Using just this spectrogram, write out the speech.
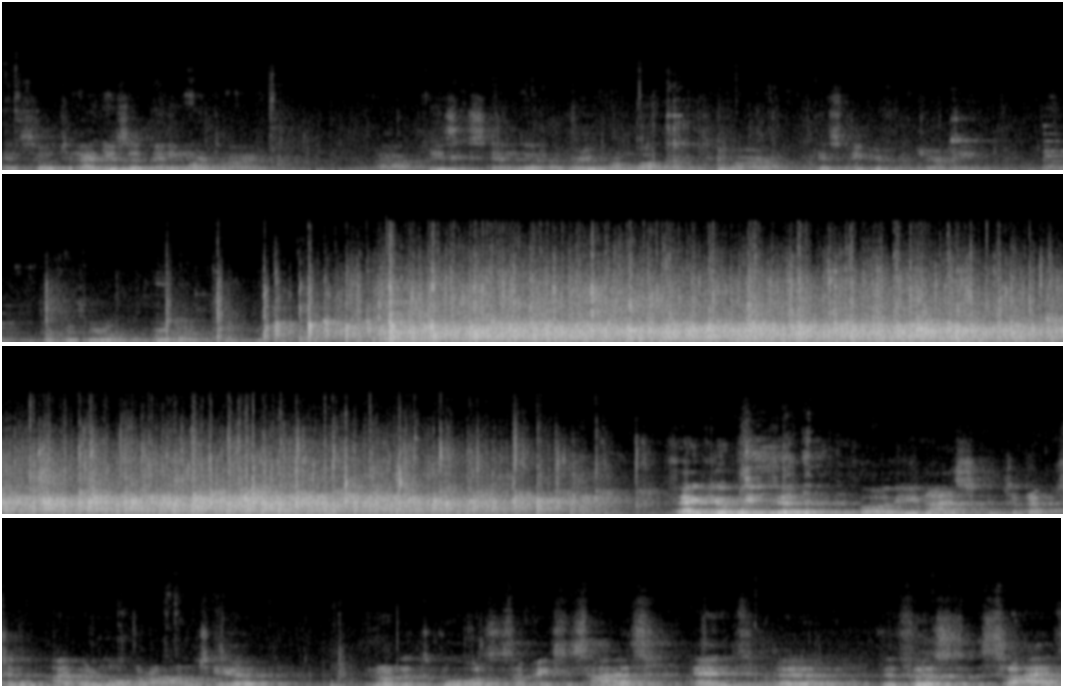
And so to not use up any more time, please extend a, a, very warm welcome to our guest speaker from Germany, Professor Erl Thank you, Peter, for the nice introduction. I will walk around here in order to do also some exercise. And uh, the first slide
